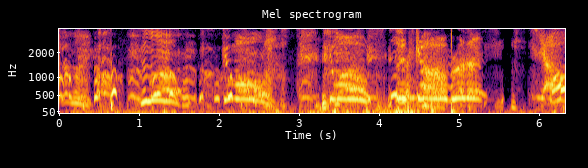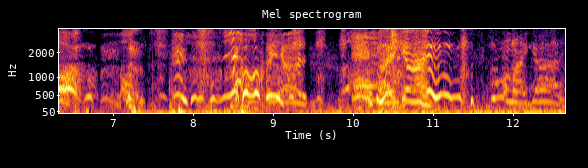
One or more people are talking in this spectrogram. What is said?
Come on! Come on! Come on! Let's go, brother! Oh. Oh my god! Oh my god! Oh my god!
